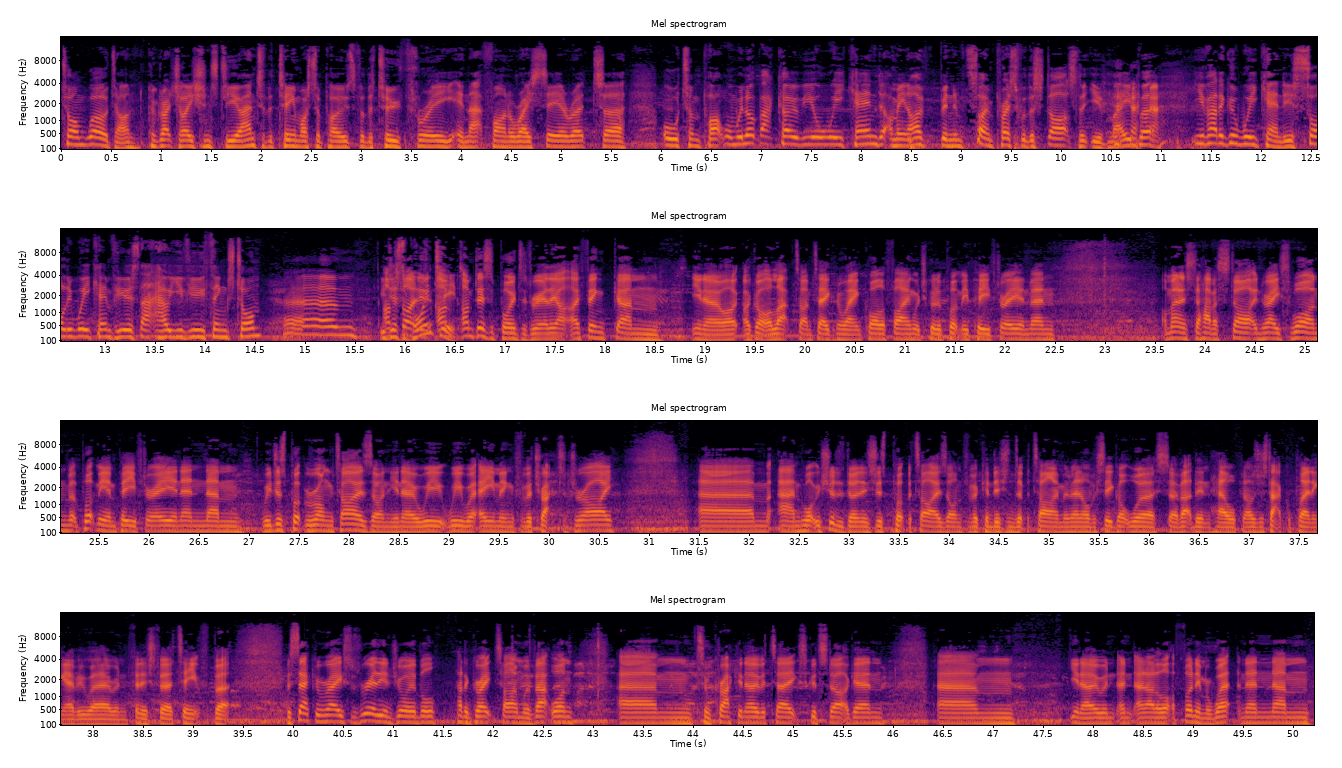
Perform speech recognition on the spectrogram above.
Tom, well done. Congratulations to you and to the team, I suppose, for the 2 3 in that final race here at uh, Park. When we look back over your weekend, I mean, I've been so impressed with the starts that you've made, but you've had a good weekend. A solid weekend for you. Is that how you view things, Tom? Um, You're I'm disappointed? Slightly, I'm, I'm disappointed, really. I, I think, um, you know, I, I got a lap time taken away in qualifying, which could have put me P3, and then I managed to have a start in race one, but put me in P3, and then um, we just put the wrong tyres on. You know, we, we were aiming for the track to dry. Um, and what we should have done is just put the tyres on for the conditions at the time, and then obviously it got worse, so that didn't help. And I was just aquaplaning everywhere and finished 13th. But the second race was really enjoyable. Had a great time with that one. Um, some cracking overtakes, good start again. Um, you know, and, and, and had a lot of fun in the wet. And then, um,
